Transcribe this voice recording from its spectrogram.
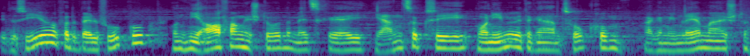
Ich bin der CEO von der Bell Food Group und mein Anfang war hier in der Metzgerei Jenser, wo ich immer wieder gerne zurückkomme, wegen meinem Lehrmeister,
